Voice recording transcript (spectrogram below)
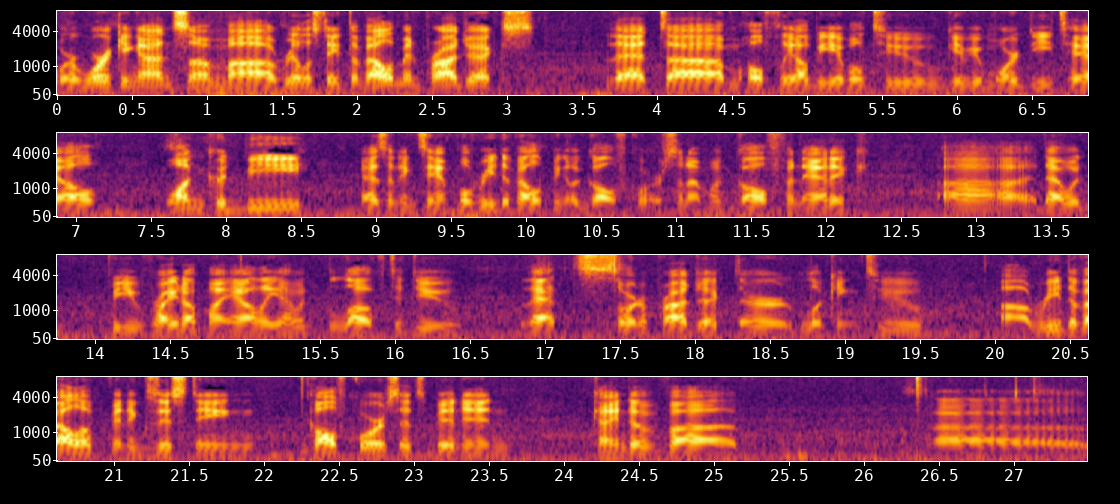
we're working on some uh, real estate development projects that um, hopefully I'll be able to give you more detail. One could be, as an example, redeveloping a golf course, and I'm a golf fanatic. Uh, that would be right up my alley. I would love to do that sort of project. They're looking to uh, redevelop an existing golf course that's been in kind of uh, uh,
